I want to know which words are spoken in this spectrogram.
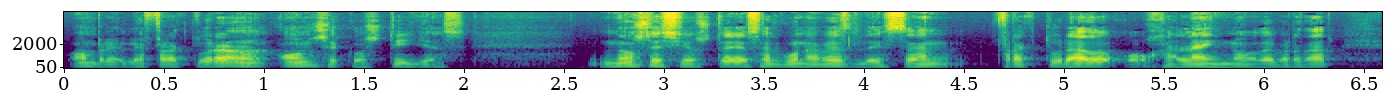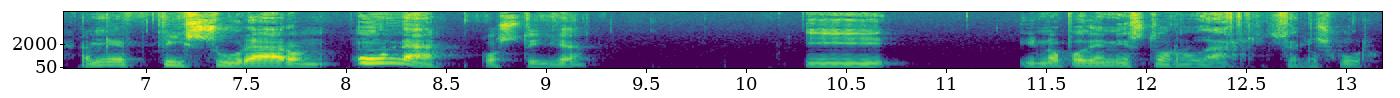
Hombre, le fracturaron 11 costillas. No sé si a ustedes alguna vez les han fracturado, ojalá y no, de verdad. A mí me fisuraron una costilla y, y no podía ni estornudar, se los juro.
